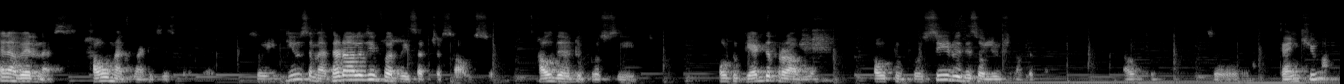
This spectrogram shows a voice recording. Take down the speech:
and awareness how mathematics is prepared. So it gives a methodology for researchers also how they have to proceed, how to get the problem, how to proceed with the solution of the problem. Okay. So thank you.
